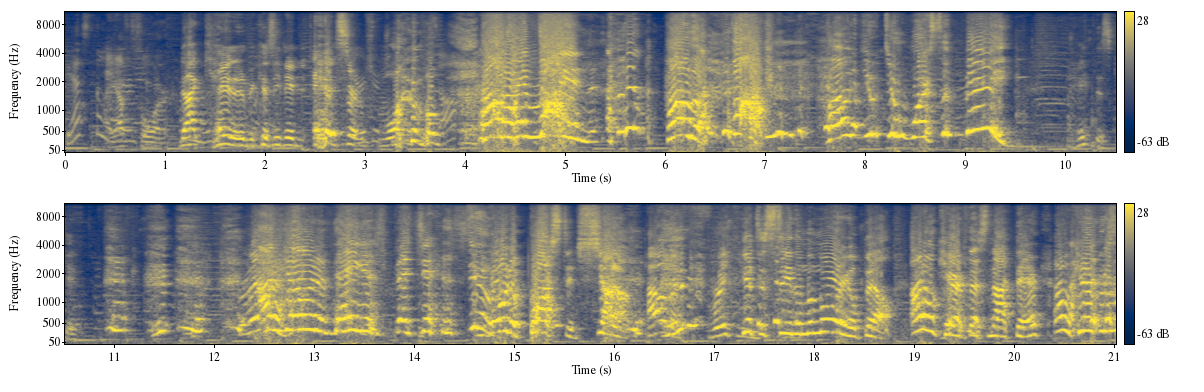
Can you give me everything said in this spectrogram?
guessed the I got letters. four. Not Cannon because he didn't answer Here's your one of them. solve How I win! How the fuck? How did you do worse than me? I hate this game. I'm going to Vegas, bitches! Dude, go to Boston. Shut up. How the freak You get to see the memorial bell. I don't care if that's not there. I don't care if it's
